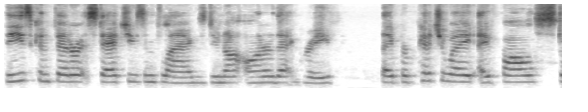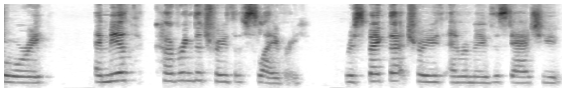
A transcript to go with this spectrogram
These Confederate statues and flags do not honor that grief. They perpetuate a false story, a myth covering the truth of slavery. Respect that truth and remove the statute.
